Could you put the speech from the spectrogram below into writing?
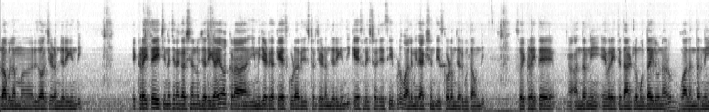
ప్రాబ్లం రిజాల్వ్ చేయడం జరిగింది. ఎక్కడైతే ఈ చిన్న చిన్న ఘర్షణలు జరిగాయో అక్కడ ఇమీడియట్గా కేసు కూడా రిజిస్టర్ చేయడం జరిగింది. కేసు రిజిస్టర్ చేసి ఇప్పుడు వాళ్ళ మీద యాక్షన్ తీసుకోవడం జరుగుతూ ఉంది. సో ఎక్కడైతే అందరినీ ఎవరైతే దాంట్లో ముద్దాయిలు ఉన్నారో వాళ్ళందరినీ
